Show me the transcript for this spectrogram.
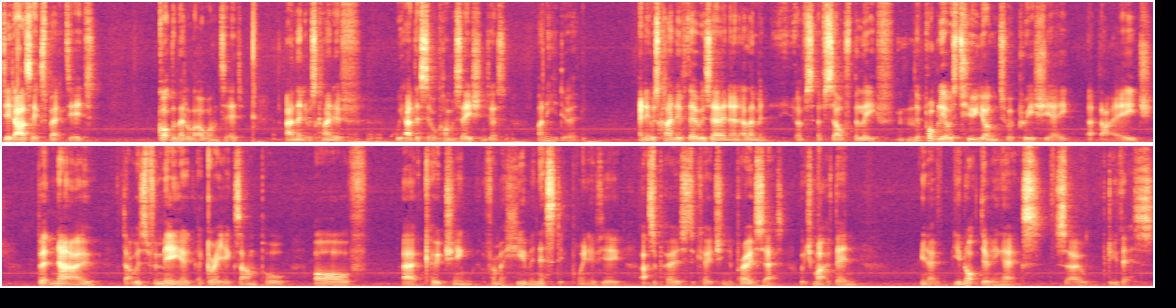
did as expected, got the medal that I wanted, and then it was kind of we had this little conversation. Just, I need to do it, and it was kind of there was an, an element of, of self belief mm-hmm. that probably I was too young to appreciate at that age, but now that was for me a, a great example of uh, coaching from a humanistic point of view as opposed to coaching the process, which might have been, you know, you're not doing X, so do this.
